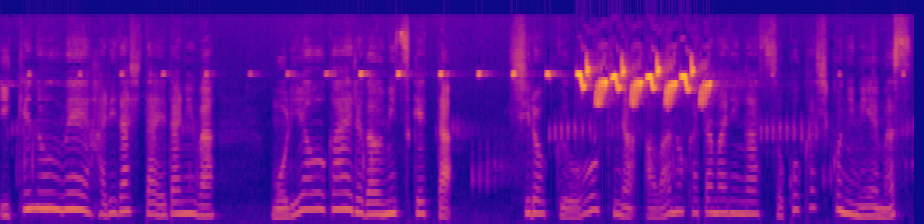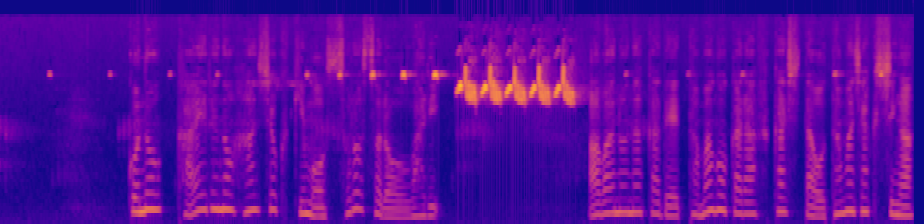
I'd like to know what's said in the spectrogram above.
池の上へ張り出した枝にはモリアオガエルが産みつけた白く大きな泡の塊がそこかしこに見えます。このカエルの繁殖期もそろそろ終わり。泡の中で卵から孵化したオタマジャクシが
